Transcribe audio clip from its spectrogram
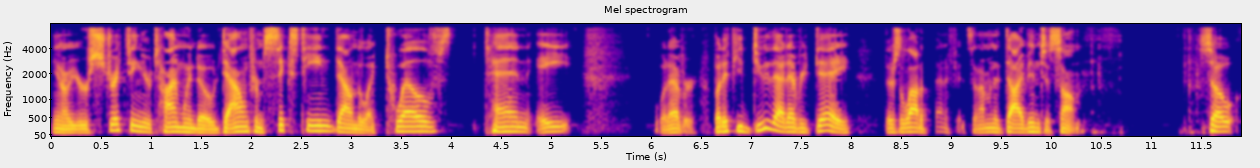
You know, you're restricting your time window down from 16 down to like 12, 10, 8 whatever. But if you do that every day, there's a lot of benefits, and I'm going to dive into some. So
